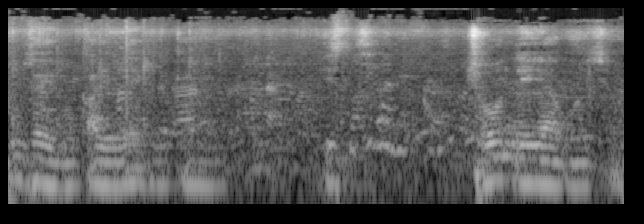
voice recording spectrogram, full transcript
평소에 못 관리해. 그러니까 이 좋은 데이하고 좀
